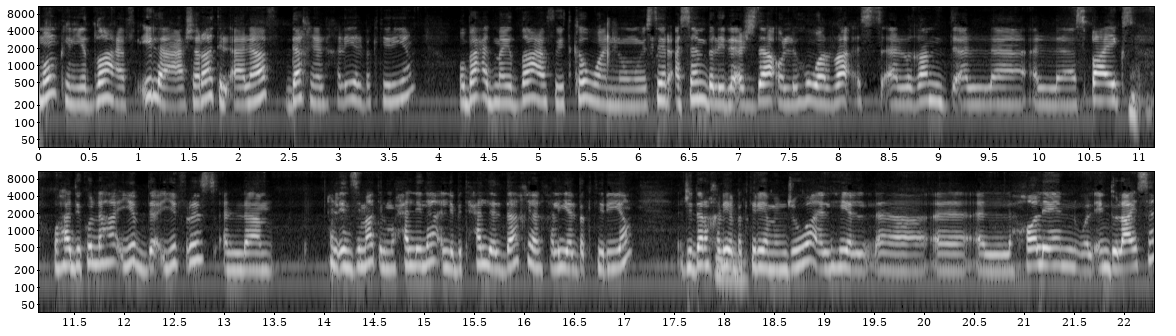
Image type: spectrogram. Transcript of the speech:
ممكن يتضاعف إلى عشرات الآلاف داخل الخلية البكتيرية وبعد ما يتضاعف ويتكون ويصير assembly لأجزائه اللي هو الرأس الغمد ال spikes وهذه كلها يبدأ يفرز الإنزيمات المحللة اللي بتحلل داخل الخلية البكتيرية. جدار الخليه البكتيريه من جوا اللي هي آه، ال holin وال endolysin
